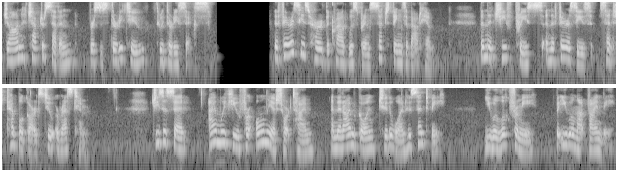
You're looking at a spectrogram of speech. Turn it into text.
John chapter 7, verses 32 through 36. The Pharisees heard the crowd whispering such things about him. Then the chief priests and the Pharisees sent temple guards to arrest him. Jesus said, I am with you for only a short time, and then I am going to the one who sent me. You will look for me, but you will not find me.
